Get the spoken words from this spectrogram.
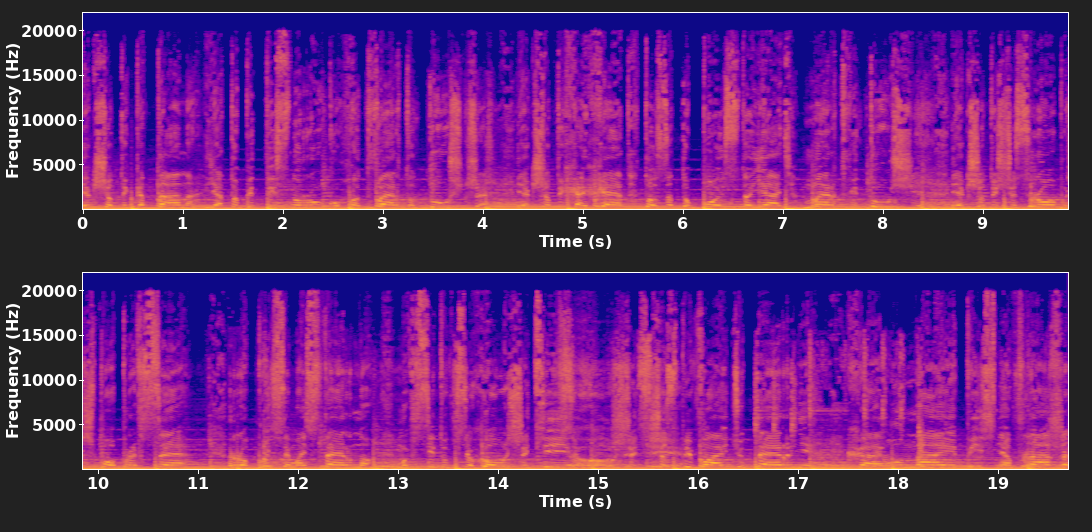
Якщо ти катана, я тобі тисну руку, одверто дужче. Якщо ти хай-хет, то за тобою стоять мертві душі. Якщо ти щось робиш попри все, роби це майстерно. Ми всі тут всього лише ті, що співають у терні Хай лунає пісня вража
